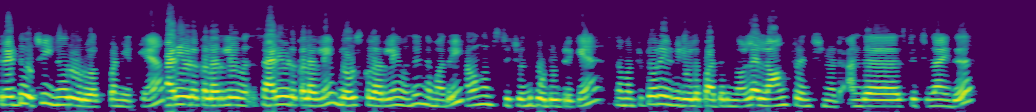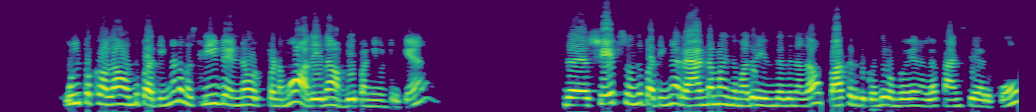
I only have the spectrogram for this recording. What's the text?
த்ரெட் வச்சு இன்னொரு ஒரு ஒர்க் பண்ணிருக்கேன். சாரியோட கலர்லயும் சாரியோட கலர்லயும் பிளவுஸ் கலர்லயும் வந்து இந்த மாதிரி அவங்கம் ஸ்டிச் வந்து போட்டு விட்டுருக்கேன். நம்ம டுட்டோரியல் வீடியோல பாத்திருந்தோம்ல லாங் பிரெஞ்ச் நோட் அந்த ஸ்டிச் தான் இது. உள் பக்கம் எல்லாம் வந்து பாத்தீங்கன்னா நம்ம ஸ்லீவ்ல என்ன ஒர்க் பண்ணமோ அதே தான் அப்படியே பண்ணி விட்டுருக்கேன். இந்த ஷேப்ஸ் வந்து பாத்தீங்கன்னா ரேண்டமா இந்த மாதிரி இருந்ததுன்னா தான் பாக்குறதுக்கு வந்து ரொம்பவே நல்லா ஃபேன்சியா இருக்கும்.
